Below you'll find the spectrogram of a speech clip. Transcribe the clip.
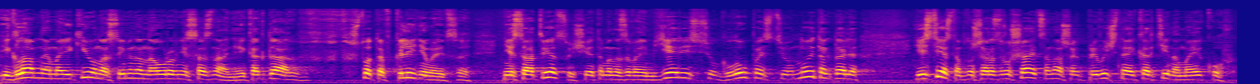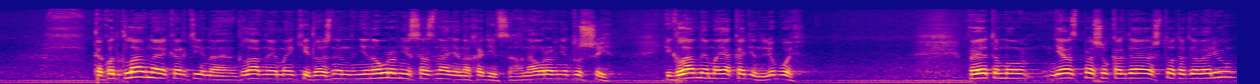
И главное, маяки у нас именно на уровне сознания. И когда что-то вклинивается несоответствующее, это мы называем ересью, глупостью, ну и так далее. Естественно, потому что разрушается наша привычная картина маяков. Так вот, главная картина, главные маяки должны не на уровне сознания находиться, а на уровне души. И главный маяк один – любовь. Поэтому я вас прошу, когда что-то говорю,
